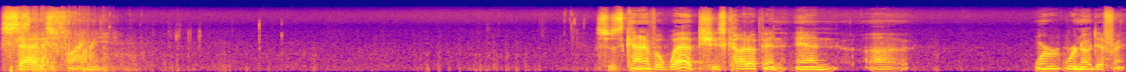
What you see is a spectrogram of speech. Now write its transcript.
satisfy me. This is kind of a web she's caught up in, and uh, we're, we're no different.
